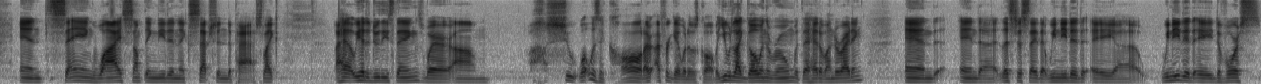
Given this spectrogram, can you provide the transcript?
and saying why something needed an exception to pass. Like I had we had to do these things where um oh shoot, what was it called? I, I forget what it was called. But you would like go in the room with the head of underwriting and and uh, let's just say that we needed a uh, we needed a divorce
